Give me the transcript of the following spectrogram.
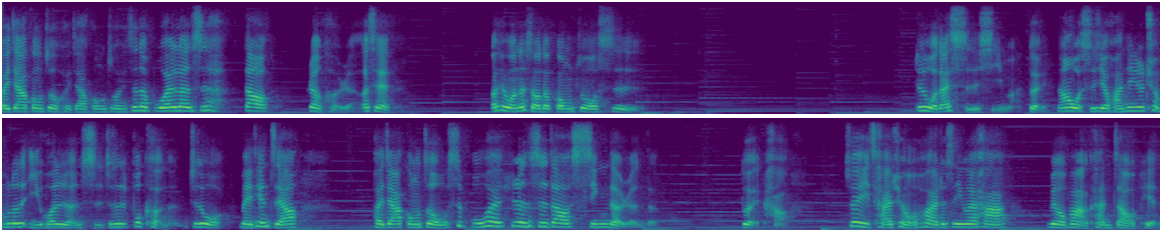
回家工作，回家工作，你真的不会认识到任何人，而且，而且我那时候的工作是，就是我在实习嘛，对，然后我实习环境就全部都是已婚人士，就是不可能，就是我每天只要回家工作，我是不会认识到新的人的，对，好，所以柴犬我后来就是因为他没有办法看照片，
